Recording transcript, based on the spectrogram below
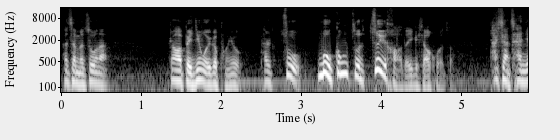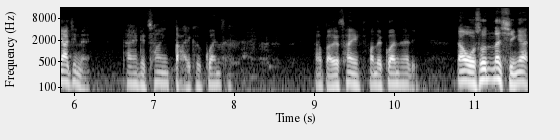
他怎么做呢？正好北京我一个朋友，他是做木工做的最好的一个小伙子，他想参加进来，他想给苍蝇打一个棺材，然后把这个苍蝇放在棺材里。然后我说那行啊，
